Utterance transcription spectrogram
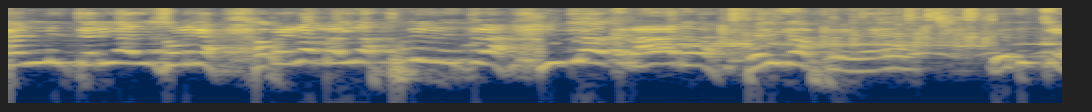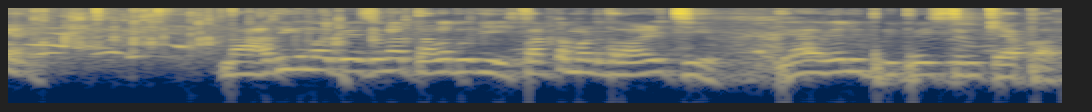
கண்ணு தெரியாதுன்னு சொல்லுங்க. அப்புறம் என்ன மயிலா புடி நிறுத்துறா இந்தியாவுக்கு ராணுவ ஹெலிகாப்டர்? எதுக்கு? நான் அதிகமாக பேசினா தளபதி சட்டமன்றத்தில் அழைச்சி ஏன் வேலை இப்படி பேசிட்டுன்னு கேட்பார்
